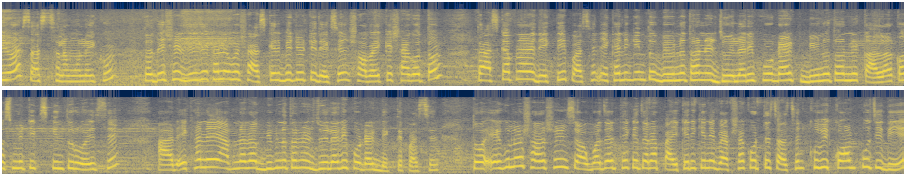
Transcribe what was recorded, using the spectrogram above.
ভিউয়ার্স, আসসালামু আলাইকুম। তো দেশের যে যেখানে বসে আজকের ভিডিওটি দেখছেন, সবাইকে স্বাগতম। তো আজকে আপনারা দেখতেই পাচ্ছেন, এখানে কিন্তু বিভিন্ন ধরনের জুয়েলারি প্রোডাক্ট বিভিন্ন ধরনের কালার কসমেটিক্স কিন্তু রয়েছে। আর এখানে আপনারা বিভিন্ন ধরনের জুয়েলারি প্রোডাক্ট দেখতে পাচ্ছেন। তো এগুলো সরাসরি চকবাজার থেকে যারা পাইকারি কিনে ব্যবসা করতে চাচ্ছেন, খুবই কম পুঁজি দিয়ে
